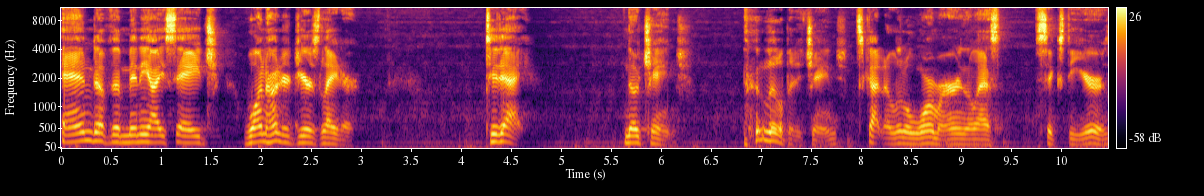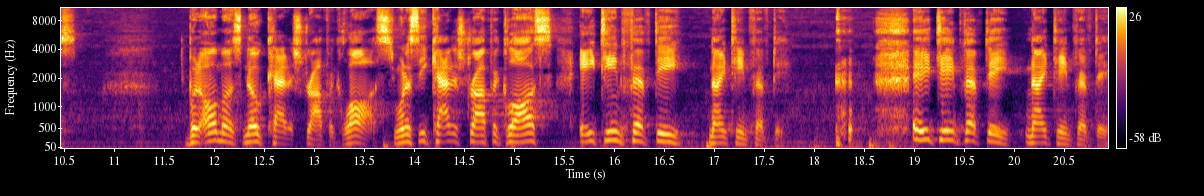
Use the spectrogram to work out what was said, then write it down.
End of the mini ice age, 100 years later. Today, no change. a little bit of change. It's gotten a little warmer in the last 60 years but almost no catastrophic loss. You want to see catastrophic loss? 1850, 1950. 1850, 1950.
